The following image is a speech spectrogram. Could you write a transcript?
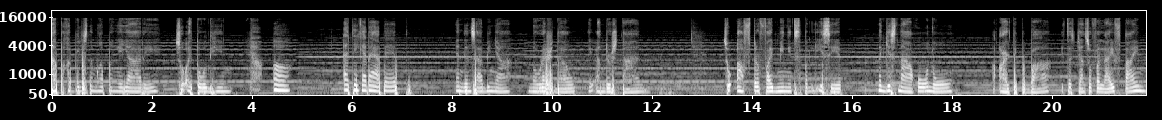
napakabilis ng mga pangyayari. So I told him, Oh, I think about it. And then sabi niya, no rush daw, I understand. So after 5 minutes na pag-iisip, nag-yes na ako, no? Aarte pa ba? It's a chance of a lifetime.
